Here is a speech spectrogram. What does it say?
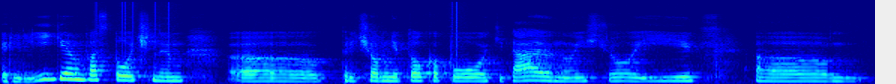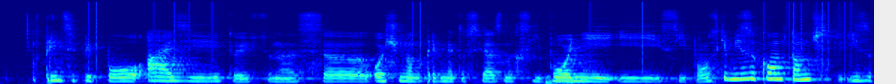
религиям восточным, причем не только по Китаю, но еще и эм, в принципе, по Азии, то есть у нас э, очень много предметов, связанных с Японией и с японским языком в том числе, язык,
